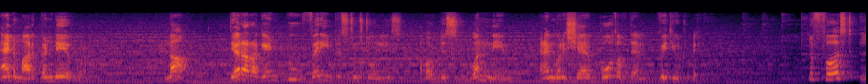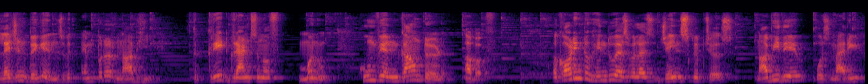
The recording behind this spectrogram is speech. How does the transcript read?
and Markandeya Puran. Now, there are again two very interesting stories about this one name, and I'm going to share both of them with you today. The first legend begins with Emperor Nabhi, the great grandson of Manu, whom we encountered above. According to Hindu as well as Jain scriptures, Nabhi Dev was married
